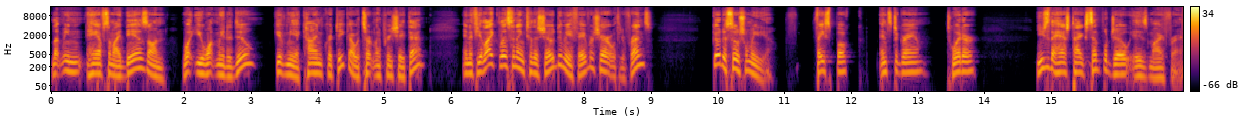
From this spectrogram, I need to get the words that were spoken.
Let me have some ideas on what you want me to do. Give me a kind critique. I would certainly appreciate that. And if you like listening to the show, do me a favor, share it with your friends. Go to social media Facebook, Instagram, Twitter Use the hashtag SimpleJoe is my friend.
